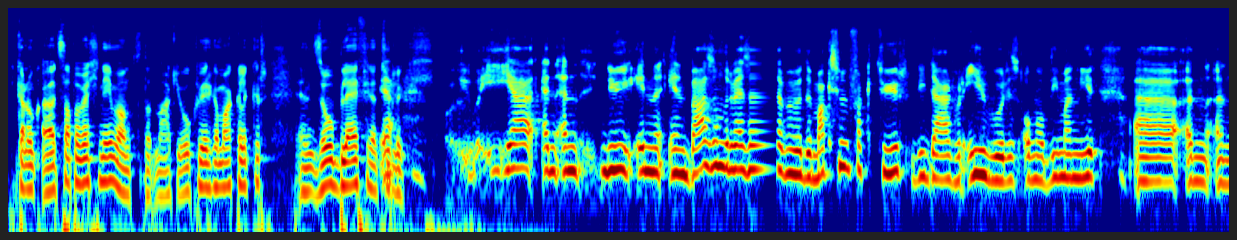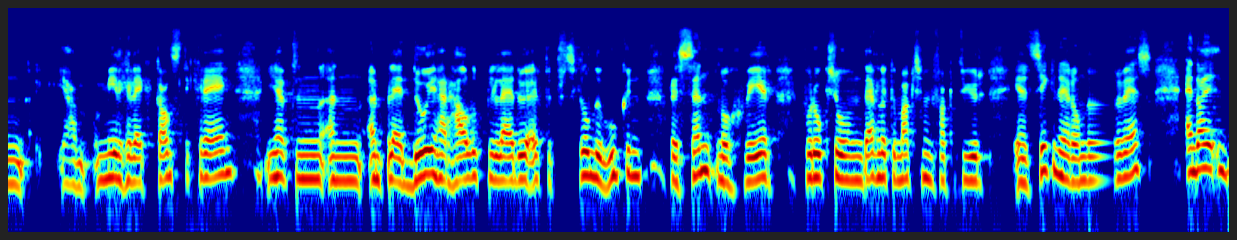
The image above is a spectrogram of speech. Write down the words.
Je kan ook uitstappen wegnemen, want dat maakt je ook weer gemakkelijker. En zo blijf je natuurlijk. Ja, ja en, en nu in, in het basisonderwijs hebben we de maximumfactuur die daarvoor ingevoerd is om op die manier uh, een, een ja, meer gelijke kans te krijgen. Je hebt een, een, een pleidooi, herhaaldelijk pleidooi uit verschillende hoeken, recent nog weer, voor ook zo'n dergelijke maximumfactuur in het secundair onderwijs. En dan,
